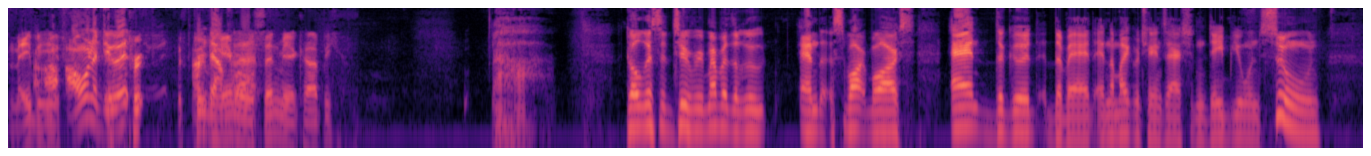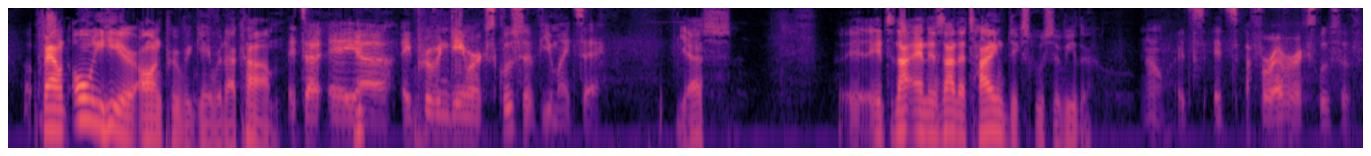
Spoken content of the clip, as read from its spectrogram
Maybe. I, if, I want to do if it. Pro- if I'm Proven down for Gamer will send me a copy. Go listen to Remember the Loot and the Smart Marks and the Good, the Bad, and the Microtransaction debuting soon. Found only here on ProvenGamer.com. It's a a uh, a proven gamer exclusive, you might say. Yes, it's not, and it's not a timed exclusive either. No, it's it's a forever exclusive.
